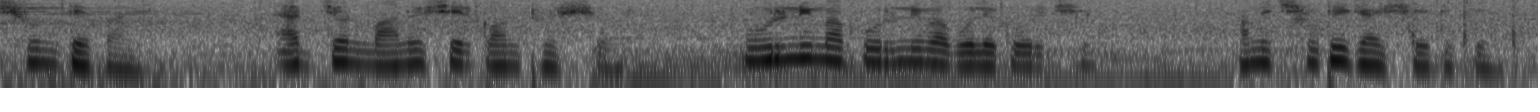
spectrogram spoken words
শুনতে পাই একজন মানুষের কণ্ঠস্বর। পূর্ণিমা পূর্ণিমা বলে করছি। আমি ছুটে যাই সেদিকে।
